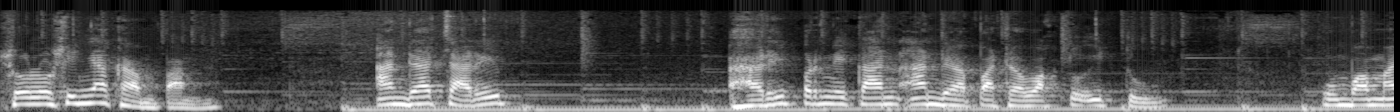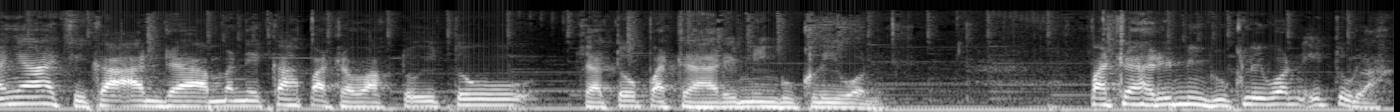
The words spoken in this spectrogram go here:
Solusinya gampang. Anda cari hari pernikahan Anda pada waktu itu. Umpamanya jika Anda menikah pada waktu itu jatuh pada hari Minggu Kliwon. Pada hari Minggu Kliwon itulah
